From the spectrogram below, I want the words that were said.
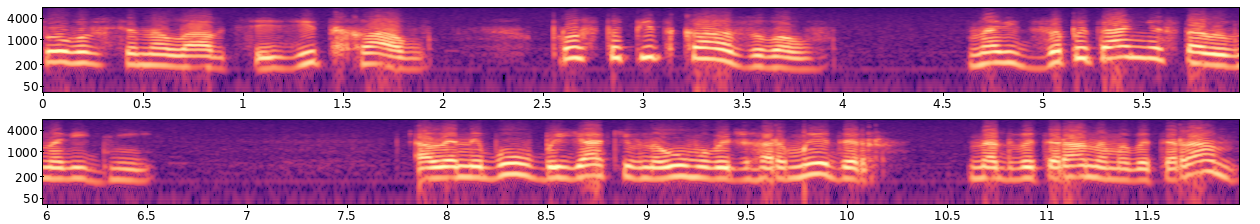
совався на лавці, зітхав, просто підказував, навіть запитання ставив на відні. Але не був би Яків Наумович Гармидер над ветеранами ветеран,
